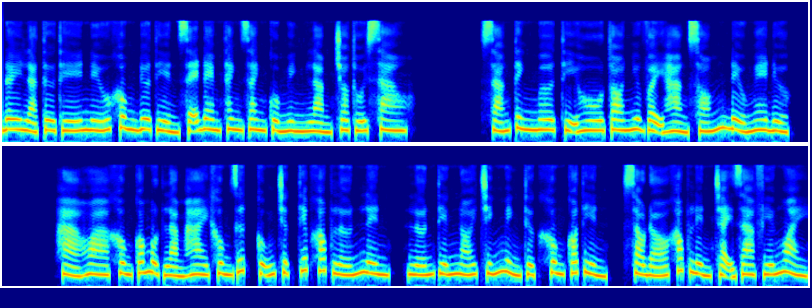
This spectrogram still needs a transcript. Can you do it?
Đây là tư thế nếu không đưa tiền sẽ đem thanh danh của mình làm cho thối sao. Sáng tinh mơ thị hô to như vậy hàng xóm đều nghe được. Hà Hoa không có một làm hai không dứt cũng trực tiếp khóc lớn lên, lớn tiếng nói chính mình thực không có tiền, sau đó khóc liền chạy ra phía ngoài,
